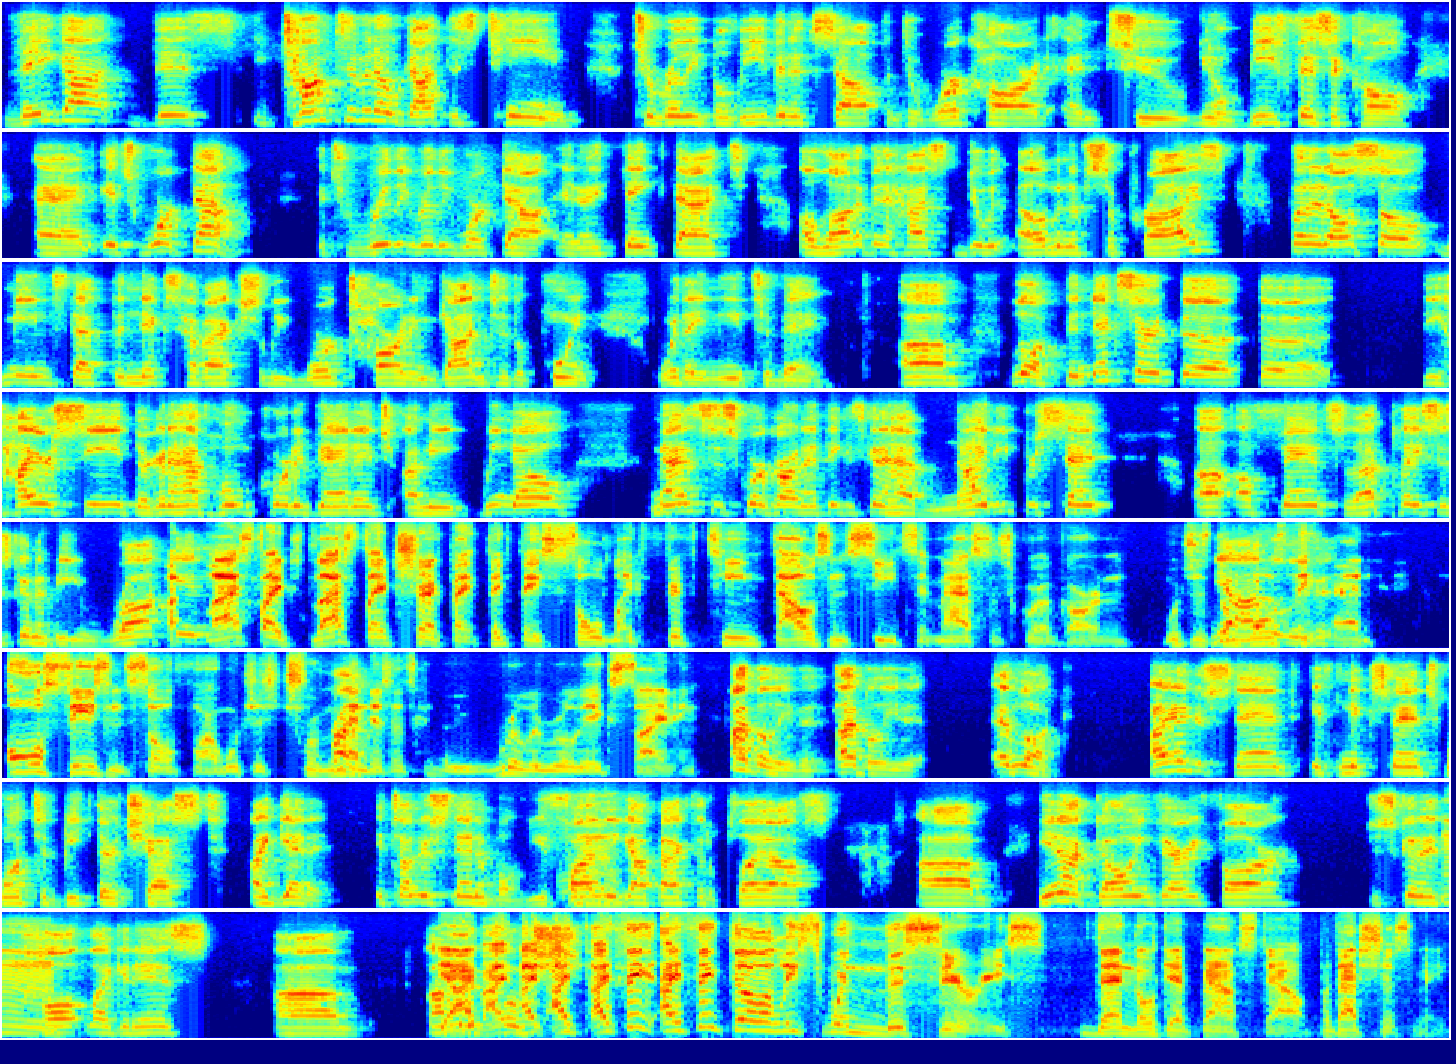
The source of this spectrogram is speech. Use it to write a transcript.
they got this. Tom Thibodeau got this team to really believe in itself and to work hard and to you know be physical, and it's worked out. It's really really worked out, and I think that a lot of it has to do with element of surprise, but it also means that the Knicks have actually worked hard and gotten to the point where they need to be. Um, look, the Knicks are the the the higher seed. They're going to have home court advantage. I mean, we know Madison Square Garden. I think it's going to have ninety percent uh, of fans, so that place is going to be rocking. Last I last I checked, I think they sold like fifteen thousand seats at Madison Square Garden, which is the yeah, most they've had all season so far, which is tremendous. Right. It's going to be really really exciting. I believe it. I believe it. And look, I understand if Knicks fans want to beat their chest. I get it. It's understandable. You finally yeah. got back to the playoffs. Um, you're not going very far. Just going to mm. call it like it is. Um, yeah, I, I, I, I, think I think they'll at least win this series. Then they'll get bounced out, but that's just me.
